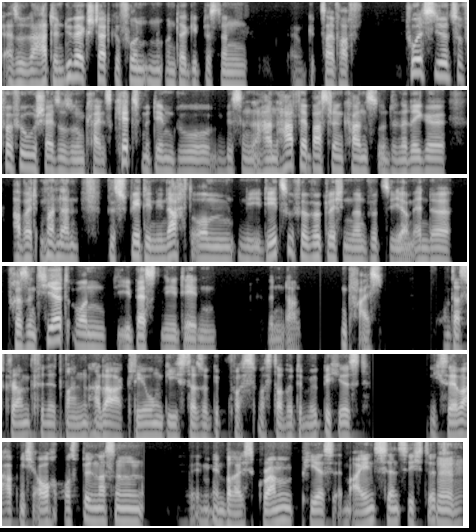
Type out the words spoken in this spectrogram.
also da hat in Lübeck stattgefunden und da gibt es dann, gibt es einfach Tools, die du zur Verfügung stellst, so, so ein kleines Kit, mit dem du ein bisschen an Hardware basteln kannst und in der Regel arbeitet man dann bis spät in die Nacht, um eine Idee zu verwirklichen. Dann wird sie am Ende präsentiert und die besten Ideen gewinnen dann einen Preis. Und das Scrum findet man in aller Erklärung, die es da so gibt, was, was da heute möglich ist. Ich selber habe mich auch ausbilden lassen im, im Bereich Scrum, PSM1 nennt sich das. Mhm.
